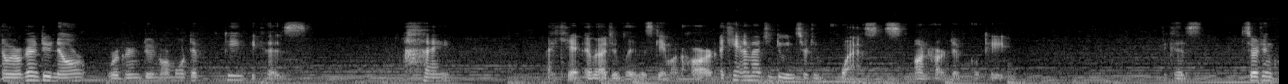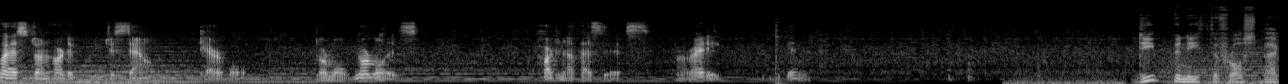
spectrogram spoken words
And we're gonna do no, we're gonna do normal difficulty because I, I can't imagine playing this game on hard. I can't imagine doing certain quests on hard difficulty because certain quests on hard difficulty just sound terrible. Normal, normal is hard enough as it is. Alrighty, begin. Deep beneath the Frostback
